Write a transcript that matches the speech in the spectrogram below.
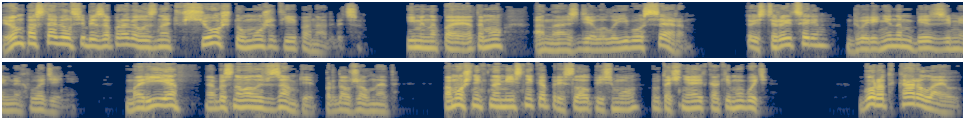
и он поставил себе за правило знать все, что может ей понадобиться. Именно поэтому она сделала его сэром, то есть рыцарем, дворянином без земельных владений. «Мария обосновалась в замке», — продолжал Нед. Помощник наместника прислал письмо, уточняет, как ему быть. Город Карлайл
